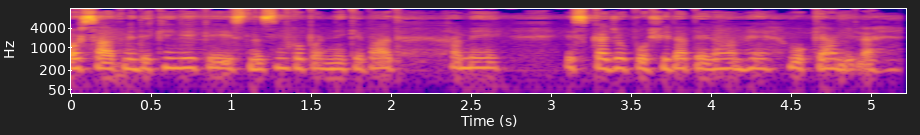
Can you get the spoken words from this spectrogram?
और साथ में देखेंगे कि इस नज़म को पढ़ने के बाद हमें इसका जो पोशीदा पैगाम है, वो क्या मिला है।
